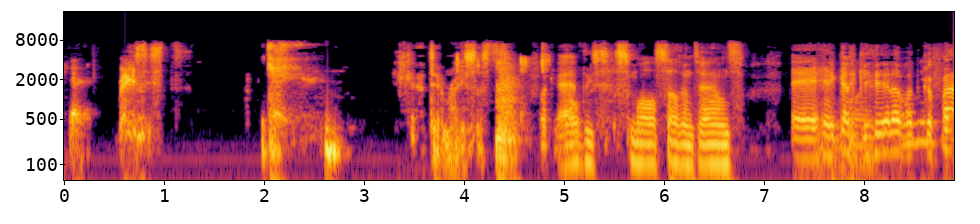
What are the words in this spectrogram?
כן. רייסיסט. Racist. כן. all these small southern towns. אה, גלגלי עליו התקפה.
